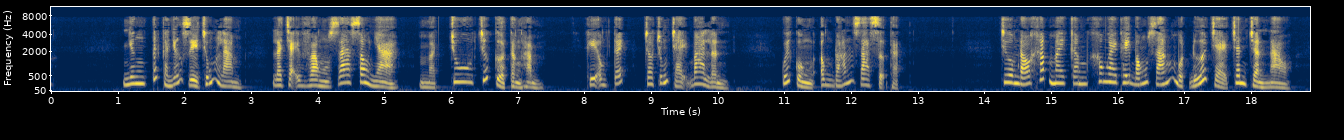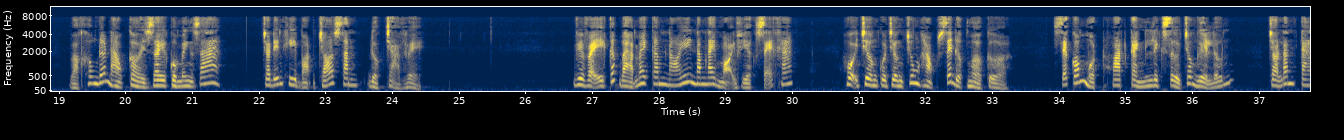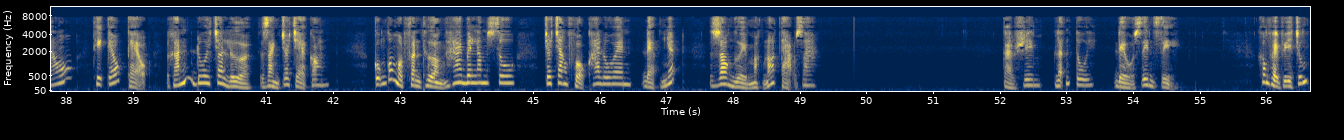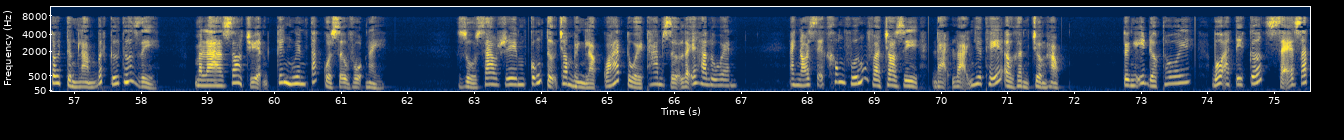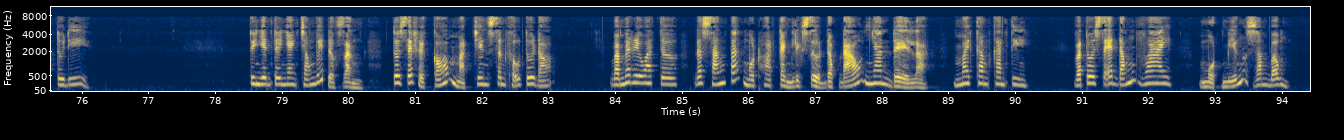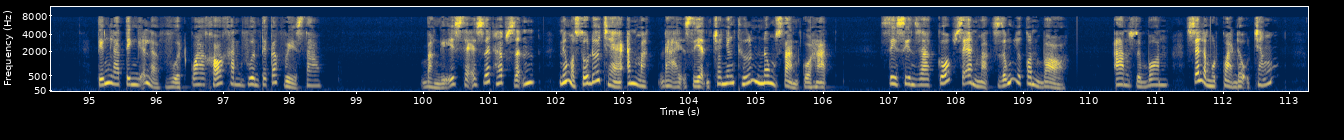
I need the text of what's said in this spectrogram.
Nhưng tất cả những gì chúng làm là chạy vòng ra sau nhà mà chu trước cửa tầng hầm. Khi ông Tech cho chúng chạy ba lần, cuối cùng ông đoán ra sự thật. Trưa hôm đó khắp may căm không ai thấy bóng dáng một đứa trẻ chân trần nào, và không đứa nào cởi giày của mình ra, cho đến khi bọn chó săn được trả về. Vì vậy, các bà May Cam nói năm nay mọi việc sẽ khác. Hội trường của trường trung học sẽ được mở cửa. Sẽ có một hoạt cảnh lịch sử cho người lớn, trò lăn táo, thi kéo kẹo, gắn đuôi cho lừa dành cho trẻ con. Cũng có một phần thưởng 25 xu cho trang phục Halloween đẹp nhất do người mặc nó tạo ra. Cả Jim lẫn tôi đều rên rỉ. Không phải vì chúng tôi từng làm bất cứ thứ gì, mà là do chuyện cái nguyên tắc của sự vụ này. Dù sao Jim cũng tự cho mình là quá tuổi tham dự lễ Halloween. Anh nói sẽ không vướng vào trò gì đại loại như thế ở gần trường học. Tôi nghĩ được thôi, bố Atticus sẽ dắt tôi đi. Tuy nhiên tôi nhanh chóng biết được rằng tôi sẽ phải có mặt trên sân khấu tối đó. Bà Meriwether đã sáng tác một hoạt cảnh lịch sử độc đáo nhan đề là Mai Camp Canti, và tôi sẽ đóng vai một miếng giam bông. Tiếng Latin nghĩa là vượt qua khó khăn vươn tới các vì sao. Bà nghĩ sẽ rất hấp dẫn nếu một số đứa trẻ ăn mặc đại diện cho những thứ nông sản của hạt. Cecil Jacob sẽ ăn mặc giống như con bò. Angebon sẽ là một quả đậu trắng,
